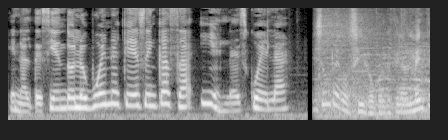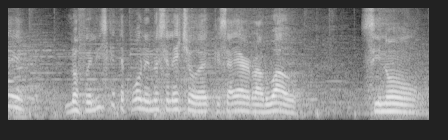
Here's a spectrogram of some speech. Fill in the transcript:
enalteciendo lo buena que es en casa y en la escuela. Es un regocijo porque finalmente lo feliz que te pone no es el hecho de que se haya graduado, sino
